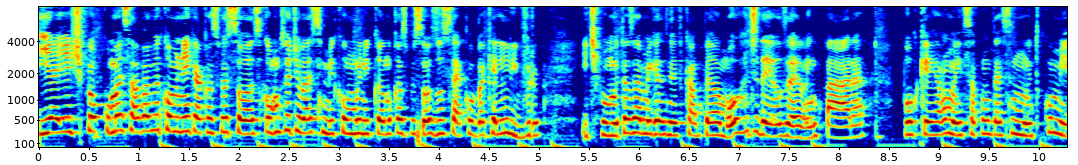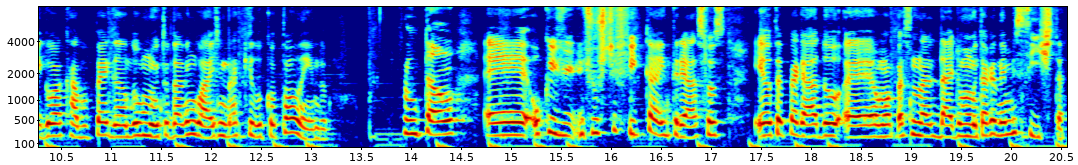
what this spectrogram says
E aí, tipo, eu começava a me comunicar com as pessoas como se eu estivesse me comunicando com as pessoas do século daquele livro. E, tipo, muitas amigas minhas ficavam, pelo amor de Deus, Ellen, para. Porque realmente isso acontece muito comigo. Eu acabo pegando muito da linguagem daquilo que eu tô lendo. Então, é, o que justifica, entre aspas, eu ter pegado é, uma personalidade muito academicista,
